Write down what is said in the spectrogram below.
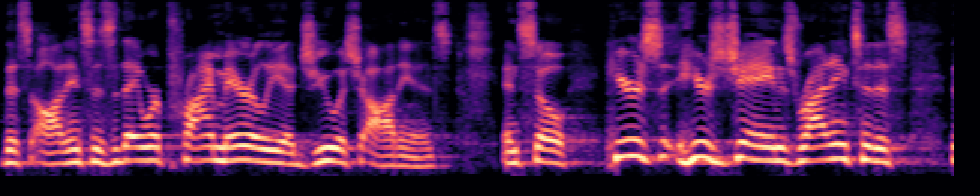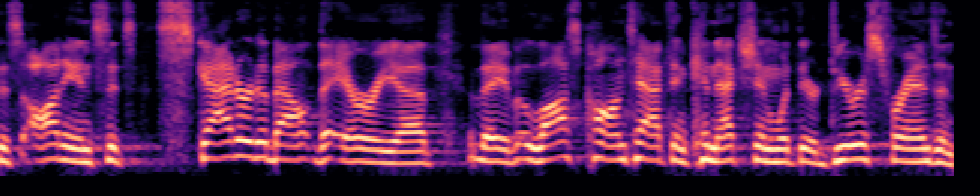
this audience is they were primarily a Jewish audience. And so here's, here's James writing to this, this audience that's scattered about the area. They've lost contact and connection with their dearest friends and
